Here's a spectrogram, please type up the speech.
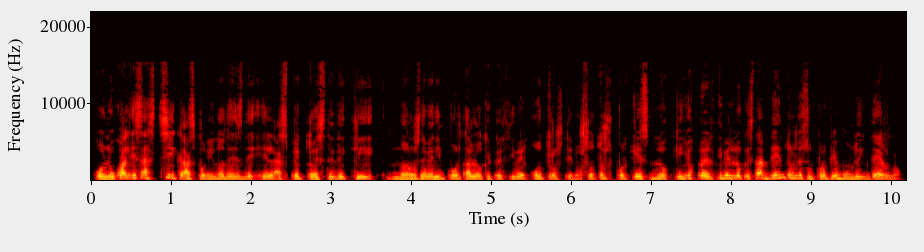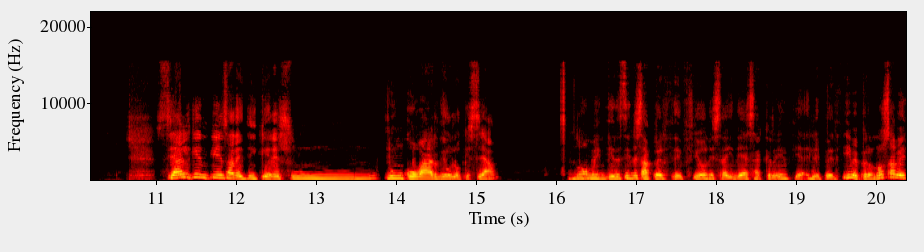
Con lo cual, esas chicas, poniendo desde el aspecto este de que no nos debe de importar lo que perciben otros de nosotros, porque es lo que ellos perciben, lo que está dentro de su propio mundo interno. Si alguien piensa de ti que eres un, un cobarde o lo que sea, no, ¿me entiendes? Tiene esa percepción, esa idea, esa creencia, le percibe, pero no sabe,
